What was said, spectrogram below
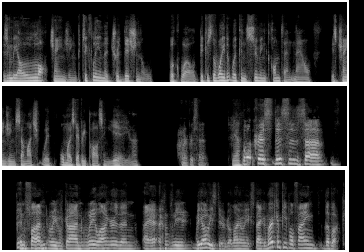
there's going to be a lot changing, particularly in the traditional book world, because the way that we're consuming content now is changing so much with almost every passing year. You know. 100% Yeah. well chris this has uh been fun we've gone way longer than I, we we always do go longer than we expected where can people find the book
